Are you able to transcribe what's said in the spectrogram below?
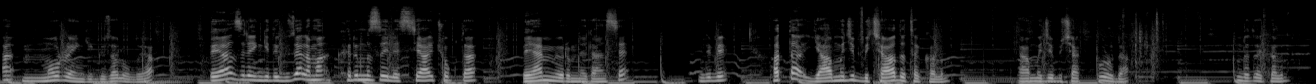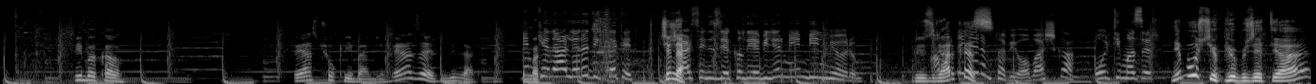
ha, mor rengi güzel oluyor. Beyaz rengi de güzel ama kırmızı ile siyahı çok da beğenmiyorum nedense. Şimdi bir hatta yağmacı bıçağı da takalım. Yağmacı bıçak burada. Bunu da takalım. Bir bakalım. Beyaz çok iyi bence. Beyaz evet güzel. Bak kenarlara dikkat et. Şimdi. Düşerseniz yakalayabilir miyim bilmiyorum. rüzgar Ama kız. tabii o başka. Ultim hazır. Ne boş yapıyor bu jet ya?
